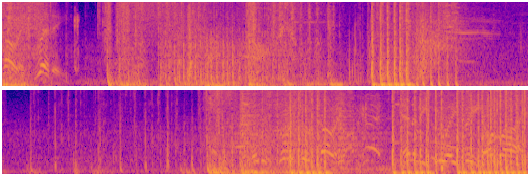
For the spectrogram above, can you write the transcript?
turret ready. They destroyed your turret. Enemy UAV online.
